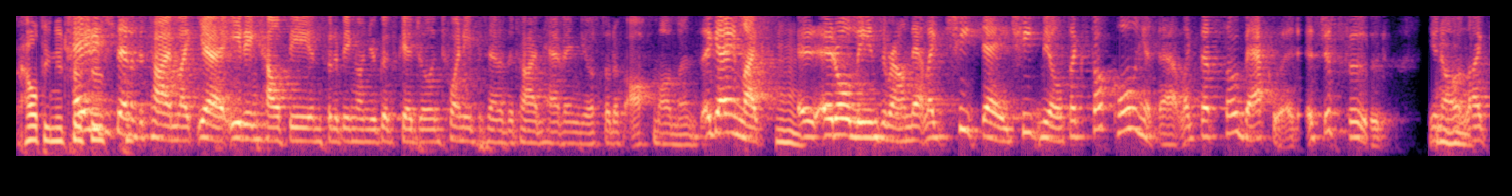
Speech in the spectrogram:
healthy, nutritious? 80% of the time, like, yeah, eating healthy and sort of being on your good schedule, and 20% of the time having your sort of off moments. Again, like, Mm-hmm. it, it all leans around that, like cheat day, cheat meals. Like, stop calling it that. Like, that's so backward. It's just food, you know, Mm-hmm. like,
